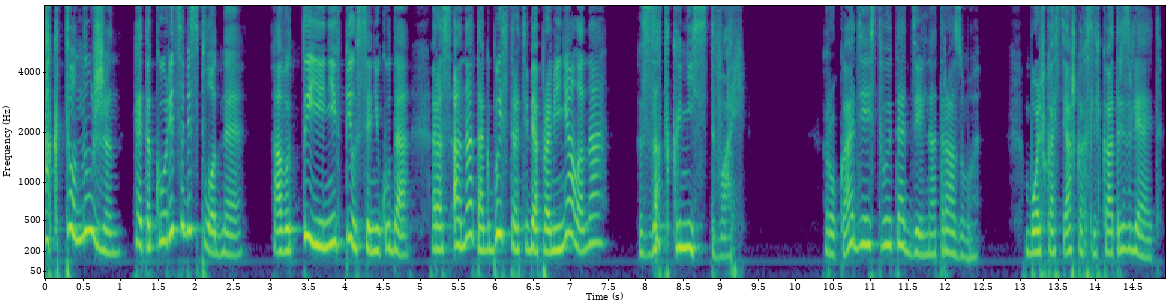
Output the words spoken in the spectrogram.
А кто нужен? Это курица бесплодная. А вот ты ей не впился никуда, раз она так быстро тебя променяла на... Заткнись, тварь! Рука действует отдельно от разума. Боль в костяшках слегка отрезвляет.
